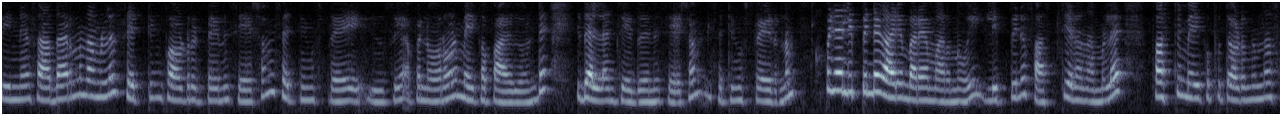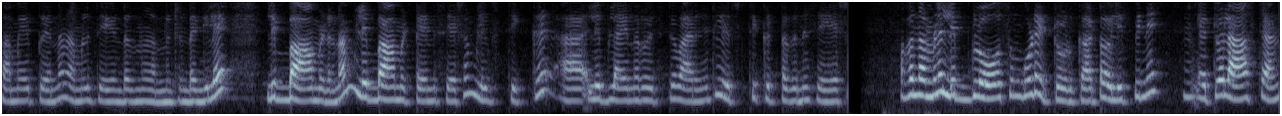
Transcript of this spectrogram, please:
പിന്നെ സാധാരണ നമ്മൾ സെറ്റിംഗ് പൗഡർ ഇട്ടതിന് ശേഷം സെറ്റിംഗ് സ്പ്രേ യൂസ് ചെയ്യുക. അപ്പോൾ നോർമൽ മേക്കപ്പ് ആയതുകൊണ്ട് ഇതെല്ലാം ചെയ്തതിന് ശേഷം സെറ്റിംഗ് സ്പ്രേ ഇടണം. അപ്പോൾ ഞാൻ ലിപ്പിന്റെ കാര്യം പറയാൻ മറന്നുപോയി. ലിപ്പിന് ഫസ്റ്റ് ഇടണം നമ്മൾ. ഫസ്റ്റ് മേക്കപ്പ് തുടങ്ങുന്ന സമയത്ത് തന്നെ നമ്മൾ ചെയ്യേണ്ടതെന്ന് പറഞ്ഞിട്ടുണ്ടെങ്കിൽ ലിപ് ബാം ഇടണം. ലിപ് ബാം ഇട്ടതിന് ശേഷം ലിപ്സ്റ്റിക്ക് ലിപ് ലൈനർ വെച്ചിട്ട് വരഞ്ഞിട്ട് ലിപ്സ്റ്റിക്ക് ഇട്ടതിന് ശേഷം അപ്പോൾ നമ്മൾ ലിപ് ഗ്ലോസും കൂടെ ഇട്ട് കൊടുക്കുക കേട്ടോ. ലിപ്പിന് ഏറ്റവും ലാസ്റ്റാണ്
